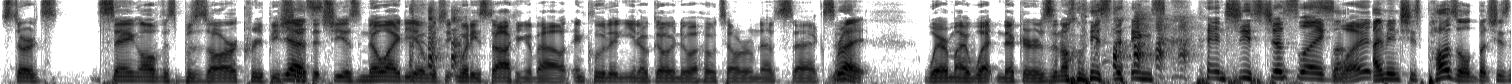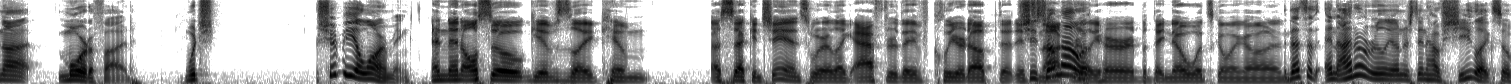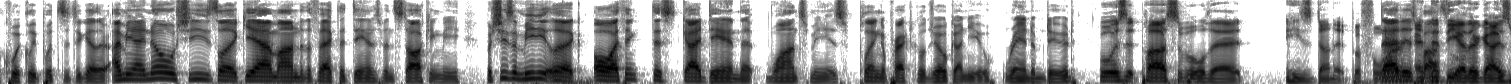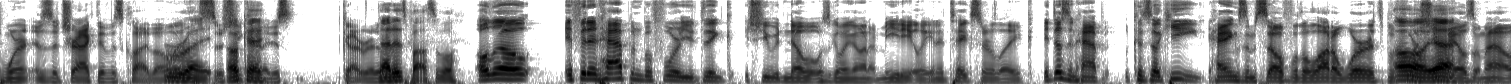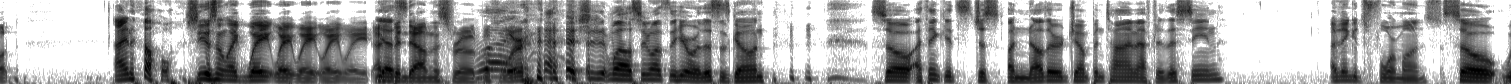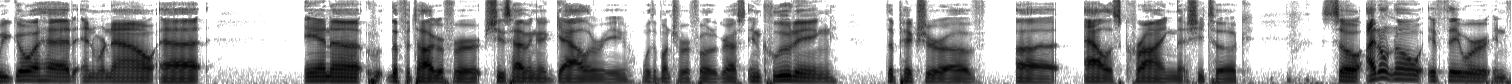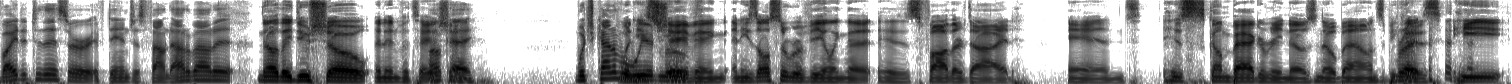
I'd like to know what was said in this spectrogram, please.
starts saying all this bizarre, creepy Yes. shit that she has no idea what, she, what he's talking about, including you know going to a hotel room to have sex, and right. Wear my wet knickers and all these things, and she's just like, So- "What?" I mean, she's puzzled, but she's not mortified, which should be alarming. and then also gives like him a second chance where like after they've cleared up that it's She not somehow- really her but they know what's going on That's a, and I don't really understand how she like so quickly puts it together. I mean, I know she's like, yeah, I'm on to the fact that Dan's been stalking me, but she's immediately like, oh, I think this guy Dan that wants me is playing a practical joke on you, random dude. well is it possible that he's done it before That is and that the other guys weren't as attractive as Clive Owens Right. so she Okay. kind of just got rid of That him. is possible. although if it had happened before you'd think she would know what was going on immediately and it takes her like it doesn't happen because like he hangs himself with a lot of words before Oh, she yeah. bails him out I know. She isn't like, wait, wait, wait, wait, wait. I've been down this road before. she, well, she wants to hear where this is going. so I think it's just another jump in time after this scene. I think it's four months. So we go ahead and we're now at Anna, the photographer. She's having a gallery with a bunch of her photographs, including the picture of uh, Alice crying that she took. So I don't know if they were invited to this or if Dan just found out about it. No, they do show an invitation. Okay. Which kind of When a weird he's move. shaving, and he's also revealing that his father died, and his scumbaggery knows no bounds because he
